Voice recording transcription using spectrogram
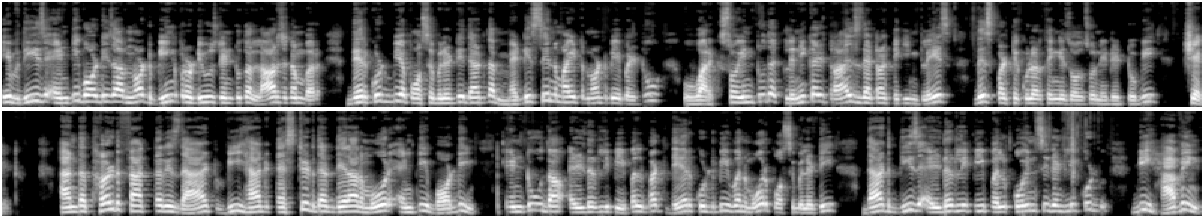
if these antibodies are not being produced into the large number there could be a possibility that the medicine might not be able to work. So into the clinical trials that are taking place this particular thing is also needed to be checked and the third factor is that we had tested that there are more antibody into the elderly people but there could be one more possibility that these elderly people coincidentally could be having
